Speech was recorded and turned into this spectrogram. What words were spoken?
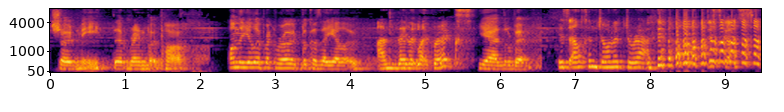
showed me the rainbow path on the yellow brick road because they're yellow. And they look like bricks. Yeah, a little bit. Is Elton John a giraffe? Discuss.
